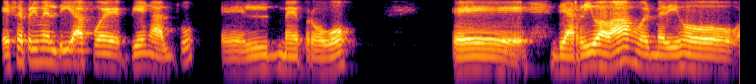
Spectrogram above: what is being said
ese primer día fue bien alto. Él me probó eh, de arriba abajo. Él me dijo,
